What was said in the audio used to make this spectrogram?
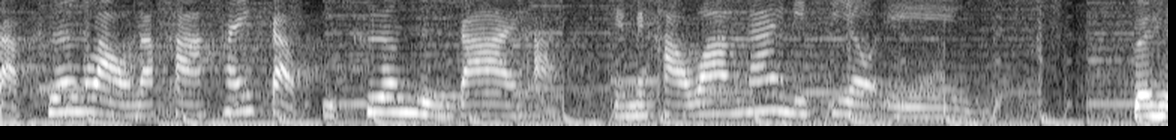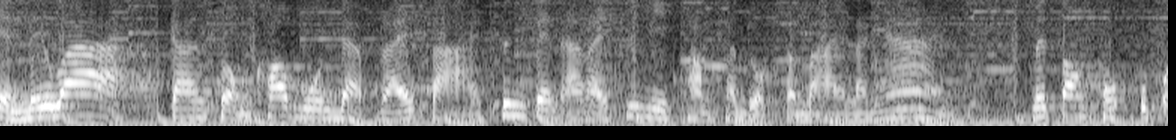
จากเครื่องเรานะคะ ให้กับอีกเครื่องหนึ่งได้ค่ะ เห็นไหมคะว่าง่ายนิดเดียวเอง จะเห็นได้ว่าการส่งข้อมูลแบบไร้สาย ซึ่งเป็นอะไรที่มีความสะดวกสบายและง่าย ไม่ต้องพกอุป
